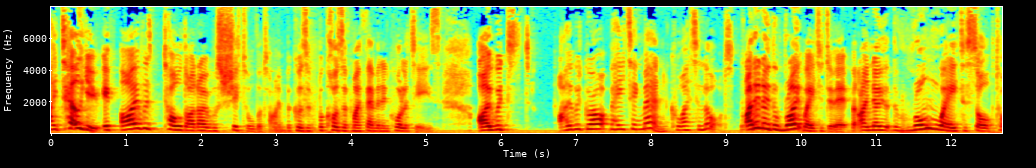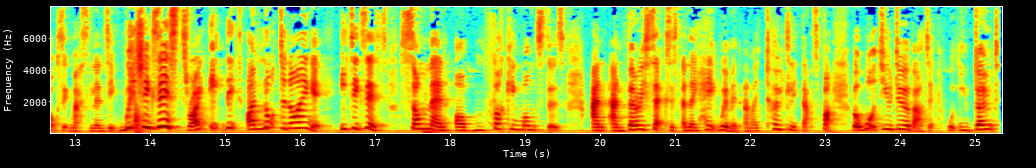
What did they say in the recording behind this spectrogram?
I tell you, if I was told that I was shit all the time because of because of my feminine qualities, I would. I would grow up hating men quite a lot. I don't know the right way to do it, but I know that the wrong way to solve toxic masculinity, which exists, right? It, it, I'm not denying it. It exists. Some men are fucking monsters and, and very sexist and they hate women, and I totally that's fine. But what do you do about it? What you don't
